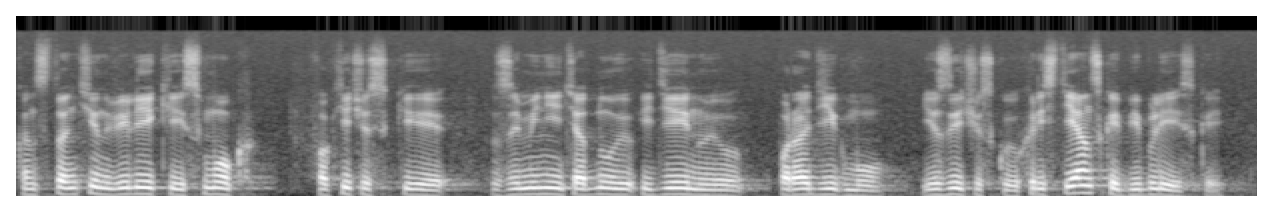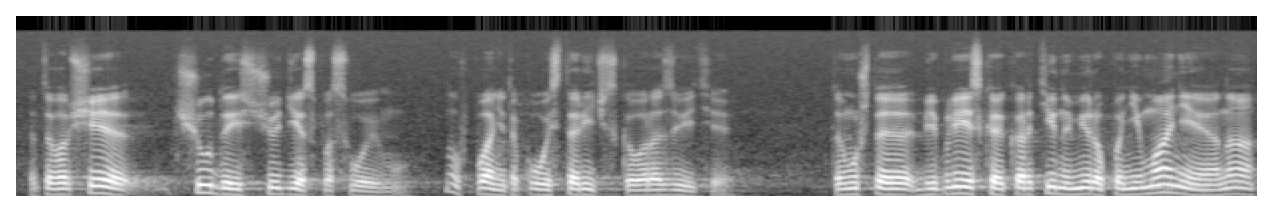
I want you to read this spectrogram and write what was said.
Константин Великий смог фактически заменить одну идейную парадигму языческую христианской, библейской. Это вообще чудо из чудес по-своему, ну, в плане такого исторического развития. Потому что библейская картина миропонимания, она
